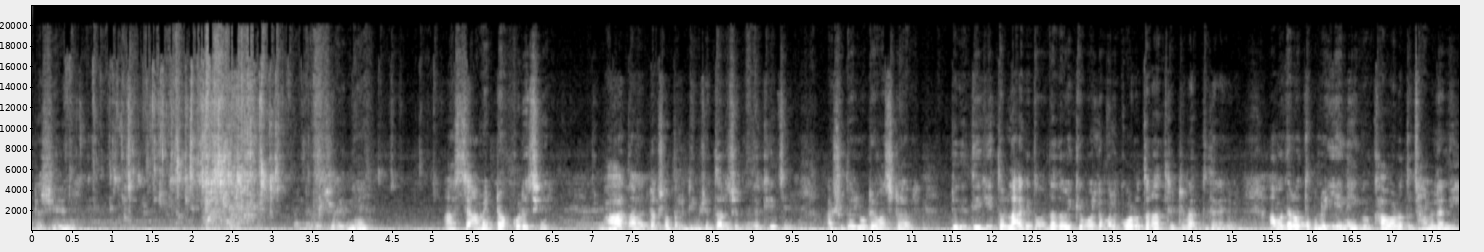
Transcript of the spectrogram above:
রান্নাটা সেরে নি। রান্নাটা সেরে নিয়ে আসছে। আমের টক করেছি, ভাত, আমের টক, সকালে ডিম সেদ্ধ, আলু সেদ্ধ খেয়েছি, আর শুধু লোটে মাছটা হবে। যদি দেখি তো লাগে, তোমার দাদাভাইকে বললাম, বলে, করো তো, রাত্রে এটা রাত্রে দেখা যাবে। আমাদের অত কোনো ইয়ে নেই গো, খাওয়ার অত ঝামেলা নেই।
